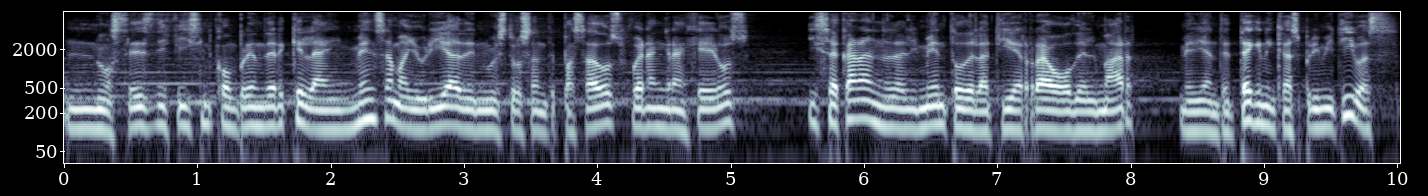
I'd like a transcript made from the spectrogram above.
Nos es difícil comprender que la inmensa mayoría de nuestros antepasados fueran granjeros y sacaran el alimento de la tierra o del mar mediante técnicas primitivas,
